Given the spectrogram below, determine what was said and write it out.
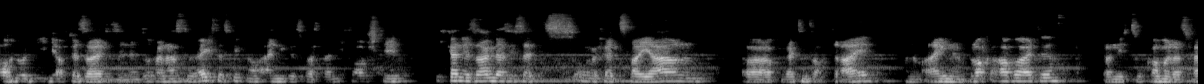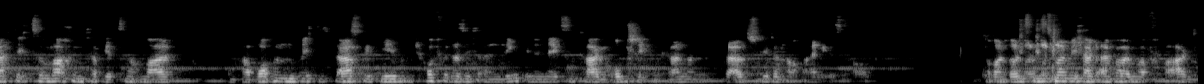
auch nur die, die auf der Seite sind. Insofern hast du recht, es gibt noch einiges, was da nicht draufsteht. Ich kann dir sagen, dass ich seit ungefähr zwei Jahren, äh, vielleicht sind es auch drei, an einem eigenen Blog arbeite, dann nicht zu komme, das fertig zu machen. Ich habe jetzt noch mal ein paar Wochen richtig Gas gegeben. Ich hoffe, dass ich einen Link in den nächsten Tagen rumschicken kann und da steht dann auch einiges drauf. Aber ansonsten muss man mich halt einfach immer fragen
